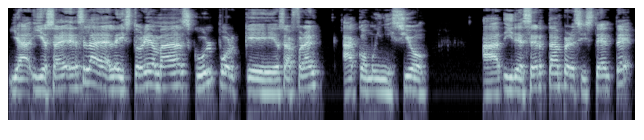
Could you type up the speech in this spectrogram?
Y, y, o sea, es la, la historia más cool porque, o sea, Frank, a como inició a- y de ser tan persistente,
